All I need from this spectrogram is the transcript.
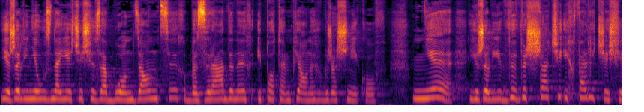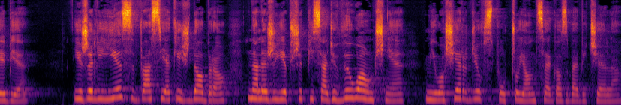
jeżeli nie uznajecie się za błądzących, bezradnych i potępionych grzeszników. Nie, jeżeli wywyższacie i chwalicie siebie. Jeżeli jest w was jakieś dobro, należy je przypisać wyłącznie miłosierdziu współczującego Zbawiciela.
